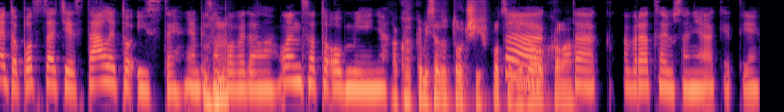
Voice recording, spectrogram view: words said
Ono je to v podstate stále to isté, ja by som Mhm. povedala. Len sa to obmienia. Ako keby sa to točí v podstate Tak, dookola. tak. A vracajú sa nejaké tie.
